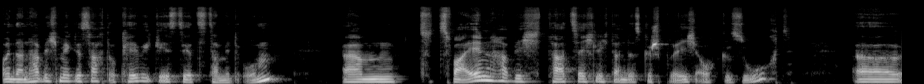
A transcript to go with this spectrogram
und dann habe ich mir gesagt, okay, wie gehst du jetzt damit um? Ähm, zu zweien habe ich tatsächlich dann das Gespräch auch gesucht. Äh,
